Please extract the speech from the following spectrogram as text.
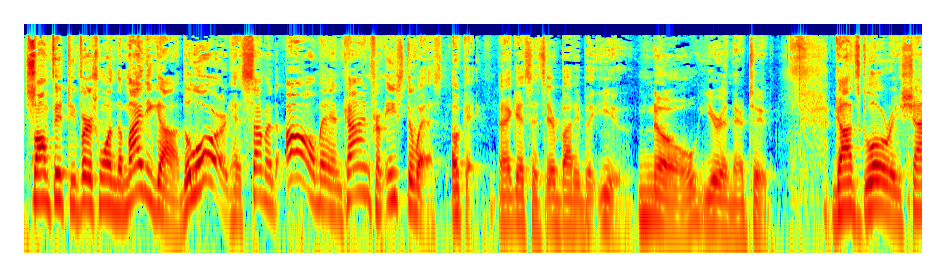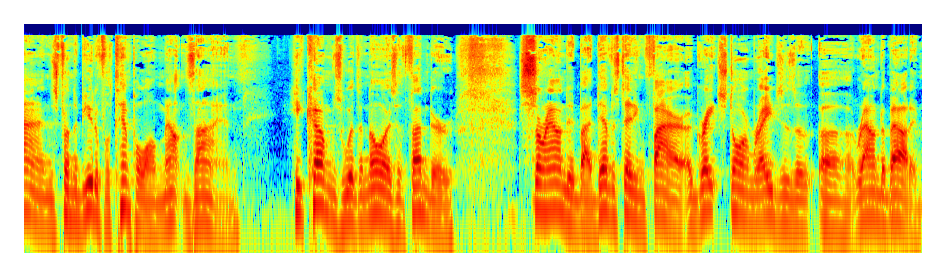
Psalm 50, verse 1 The mighty God, the Lord, has summoned all mankind from east to west. Okay, I guess it's everybody but you. No, you're in there too. God's glory shines from the beautiful temple on Mount Zion. He comes with the noise of thunder, surrounded by devastating fire. A great storm rages uh, round about him.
